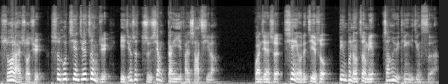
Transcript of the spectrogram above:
说来说去，似乎间接证据已经是指向甘一凡杀妻了。关键是现有的技术并不能证明张玉婷已经死了，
